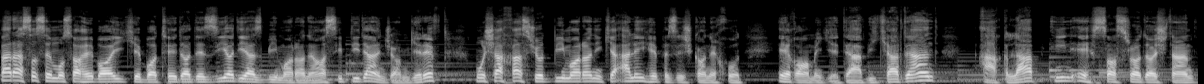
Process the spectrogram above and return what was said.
بر اساس مصاحبه‌ای که با تعداد زیادی از بیماران آسیب دیده انجام گرفت، مشخص شد بیمارانی که علیه پزشکان خود اقامه دعوی کرده اند، اغلب این احساس را داشتند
